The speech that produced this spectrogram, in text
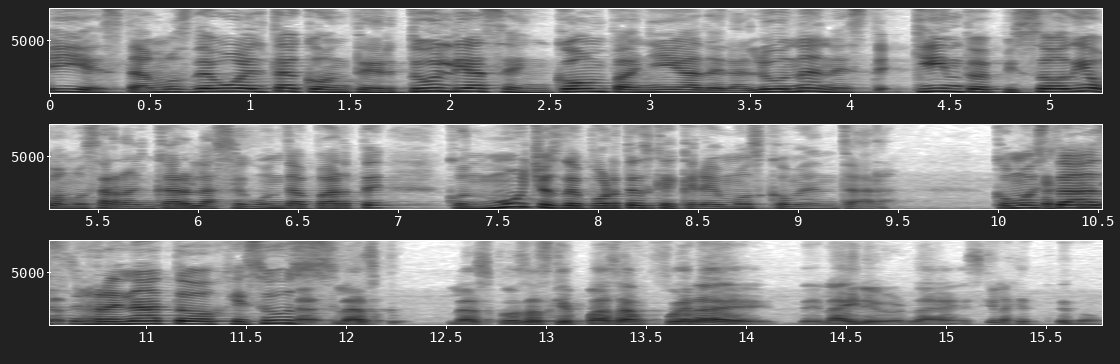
Y estamos de vuelta con tertulias en compañía de la luna en este quinto episodio. Vamos a arrancar la segunda parte con muchos deportes que queremos comentar. ¿Cómo estás, Renato, Jesús? Las, las, cosas que pasan fuera del aire, ¿verdad? Es que la gente no.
